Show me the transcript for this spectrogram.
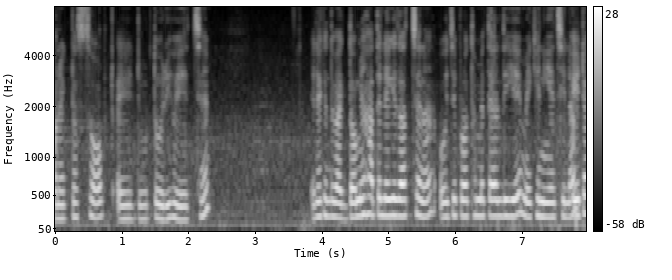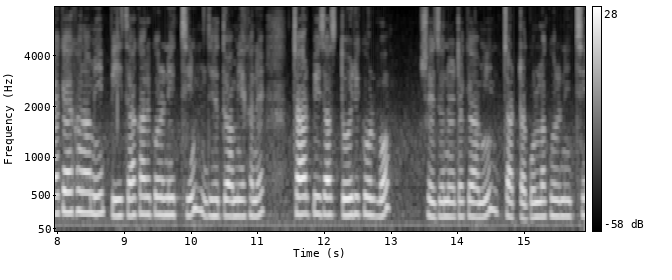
অনেকটা সফট এই ডো তৈরি হয়েছে। এটা কিন্তু একদমই হাতে লেগে যাচ্ছে না। ওই যে প্রথমে তেল দিয়ে মেখে নিয়েছিলাম। এটাকে এখন আমি পিস আকারে করে নিচ্ছি। যেহেতু আমি এখানে চার পিস আজ তৈরি করব, সেই জন্য এটাকে আমি চারটা গোল্লা করে নিচ্ছি।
